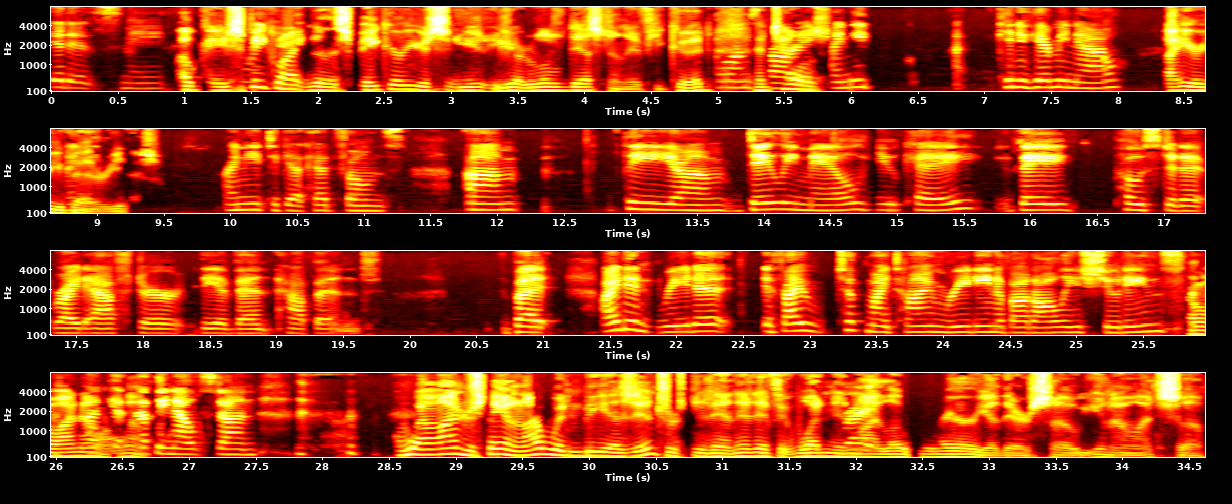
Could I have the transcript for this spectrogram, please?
It is me. Okay. Speak right into the speaker. You're you, you're a little distant, if you could. Oh, I'm And tell sorry. us- I need. Can you hear me now? I hear you I better. Yes. I need to get headphones. Um, the um, Daily Mail UK they posted it right after the event happened, but I didn't read it. If I took my time reading about all these shootings, Oh, I know. I'd get I know. nothing else done. Well, I understand, and I wouldn't be as interested in it if it wasn't in my local area there. So, you know, it's uh,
